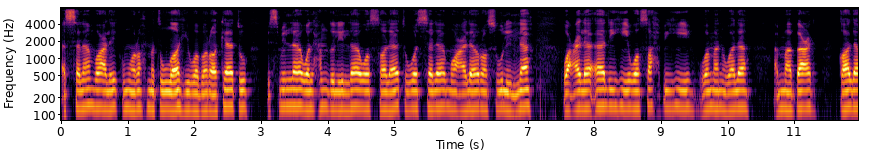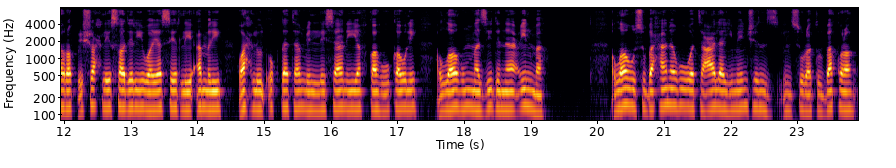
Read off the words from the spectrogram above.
السلام عليكم ورحمة الله وبركاته. بسم الله والحمد لله والصلاة والسلام على رسول الله وعلى آله وصحبه ومن والاه. أما بعد قال رب اشرح لي صدري ويسر لي أمري واحلل عقدة من لساني يفقه قولي. اللهم زدنا علما. subhanahu wa ta'ala he mentions in Surah Al-Baqarah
